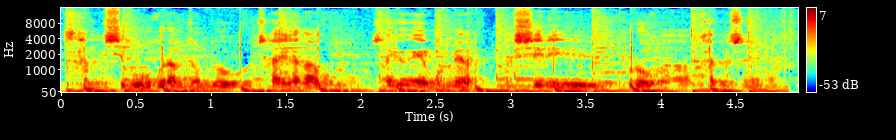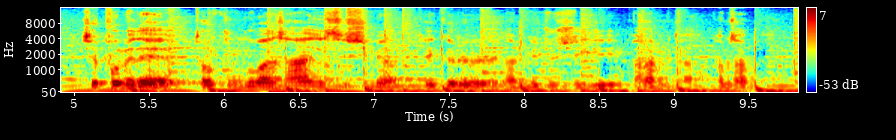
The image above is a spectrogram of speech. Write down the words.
35g 정도 차이가 나고 착용해보면 확실히 프로가 가볍습니다. 제품에 대해 더 궁금한 사항이 있으시면 댓글을 남겨주시기 바랍니다. 감사합니다.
